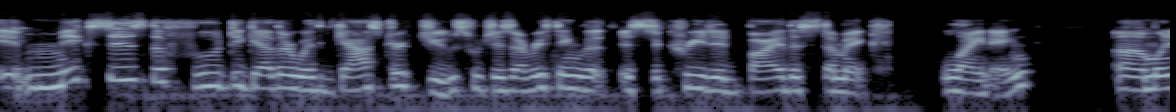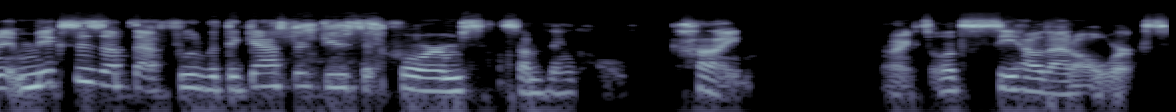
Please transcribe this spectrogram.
it mixes the food together with gastric juice, which is everything that is secreted by the stomach lining. Um, when it mixes up that food with the gastric juice, it forms something called chyme. All right, so let's see how that all works.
